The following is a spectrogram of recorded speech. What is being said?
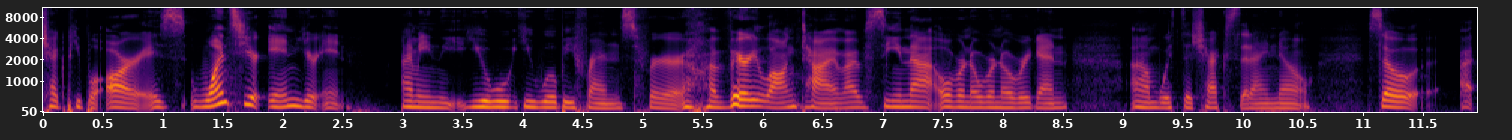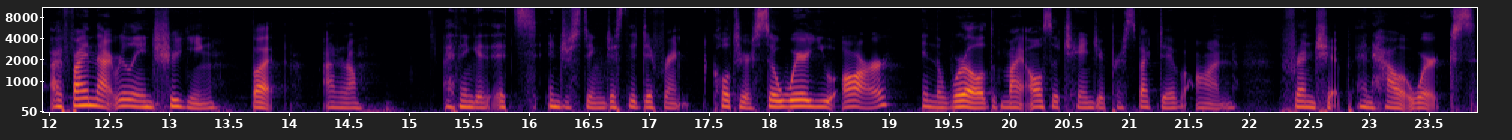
Czech people are is once you're in, you're in. I mean, you you will be friends for a very long time. I've seen that over and over and over again um, with the Czechs that I know. So I, I, find that really intriguing. But I don't know. I think it, it's interesting, just the different cultures. So where you are in the world might also change your perspective on friendship and how it works.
